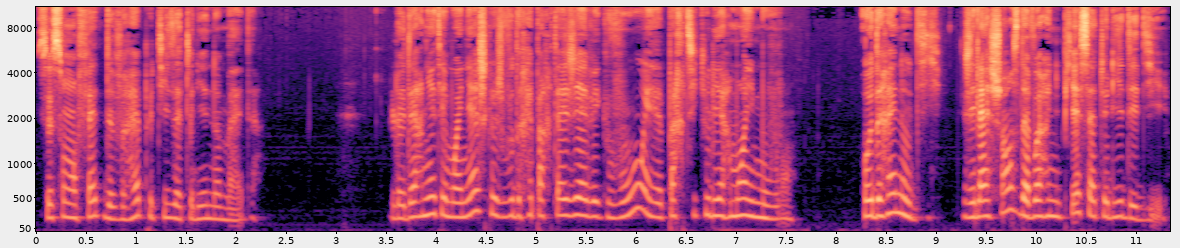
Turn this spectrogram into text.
Ce sont en fait de vrais petits ateliers nomades. Le dernier témoignage que je voudrais partager avec vous est particulièrement émouvant. Audrey nous dit J'ai la chance d'avoir une pièce atelier dédiée.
